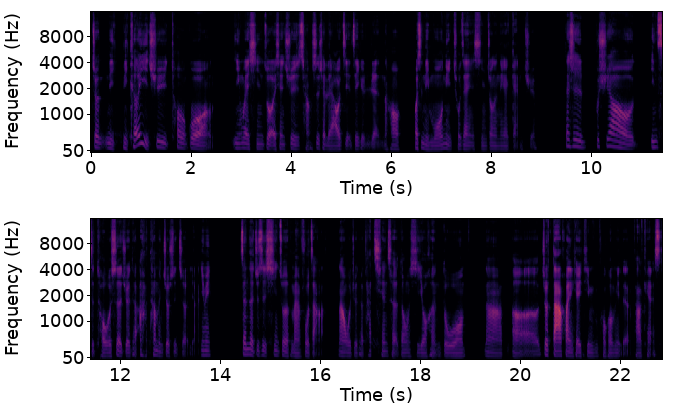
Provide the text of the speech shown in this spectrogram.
就你你可以去透过因为星座而先去尝试去了解这个人，然后或是你模拟出在你心中的那个感觉，但是不需要因此投射觉得啊，他们就是这样，因为真的就是星座蛮复杂的。那我觉得它牵扯的东西有很多。那呃，就大家欢迎可以听 Coco Me 的 Podcast，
